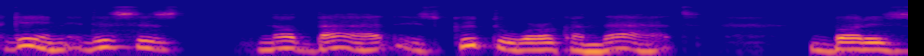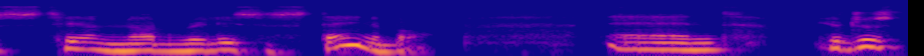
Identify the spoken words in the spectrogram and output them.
again, this is not bad. It's good to work on that, but it's still not really sustainable. And you're just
